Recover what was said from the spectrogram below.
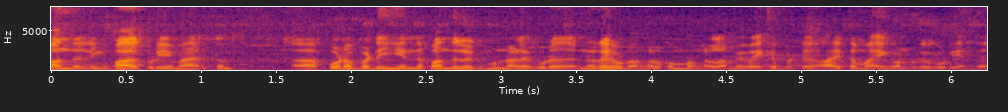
பந்தல் நீங்கள் பார்க்கக்கூடியமாக இருக்கும். போடப்பட்டு இங்கே இந்த பந்தலுக்கு முன்னாலே கூட நிறைகுடங்கள் கும்பங்கள் எல்லாமே வைக்கப்பட்டு ஆயத்தமாகி கொண்டிருக்கக்கூடிய இந்த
